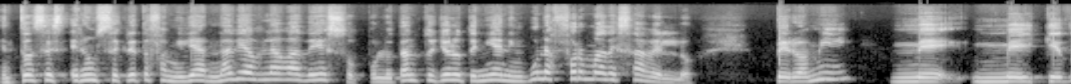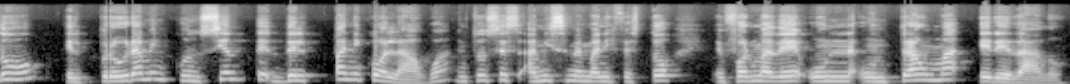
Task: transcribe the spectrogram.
Entonces era un secreto familiar, nadie hablaba de eso, por lo tanto yo no tenía ninguna forma de saberlo. Pero a mí me, me quedó el programa inconsciente del pánico al agua. Entonces a mí se me manifestó en forma de un, trauma heredado.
